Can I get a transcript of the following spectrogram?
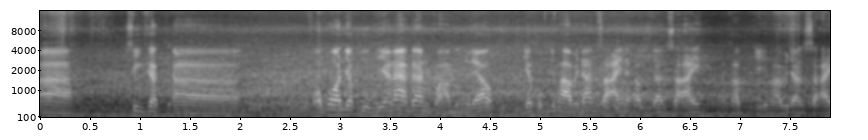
อ่าสิ่งจากอ่าขอพรจากปู่พญานาคด้านขวามือแล้ว เดี๋ยวผมจะพาไปด้านซ้ายนะครับ ด้านซ้ายนะครับเดี๋ยวจะพาไปด้านซ้าย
